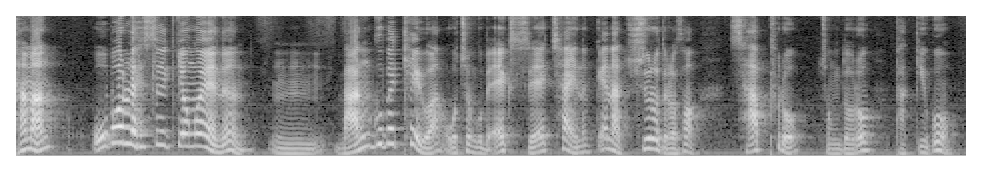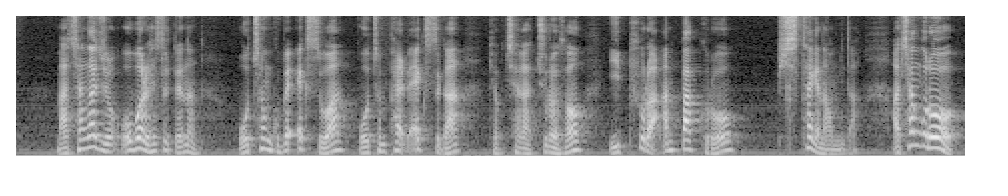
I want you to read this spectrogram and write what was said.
다만 오버를 했을 경우에는 음, 1900K와 5900X의 차이는 꽤나 줄어들어서 4% 정도로 바뀌고 마찬가지로 오버를 했을 때는 5900X와 5800X가 격차가 줄어서 2% 안팎으로 비슷하게 나옵니다. 아 참고로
